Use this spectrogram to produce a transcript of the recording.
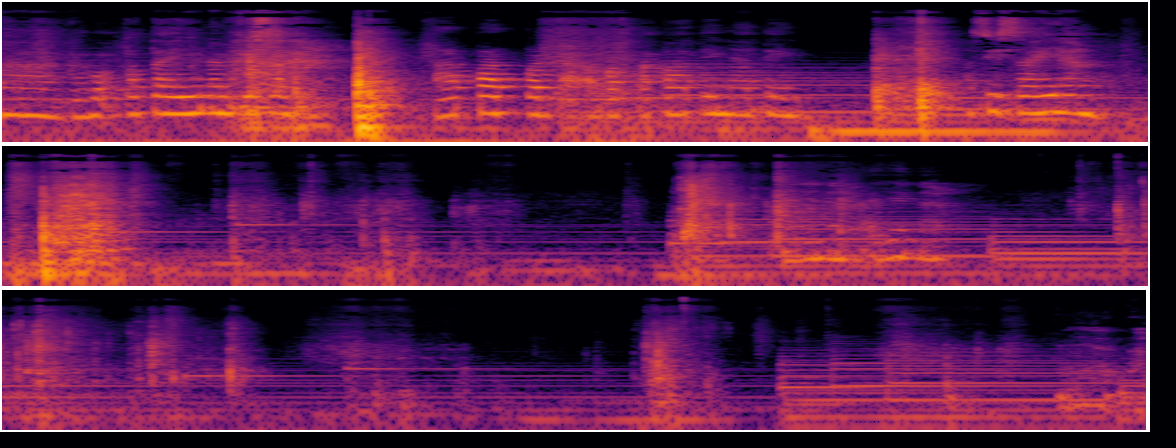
ah, gawa pa tayo ng isa. Apat, pag-aapat-apatin natin. Kasi sayang. Ayan na, ayan na. Ayan na.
